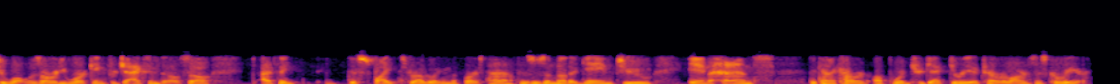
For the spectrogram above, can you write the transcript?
to what was already working for Jacksonville. So I think despite struggling in the first half, this was another game to enhance the kind of current upward trajectory of Trevor Lawrence's career.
